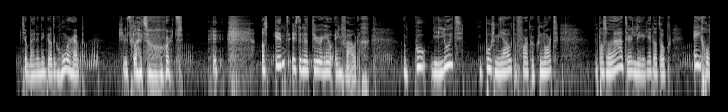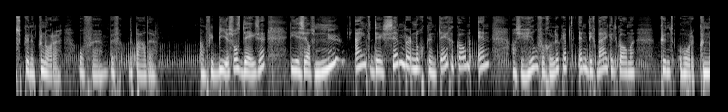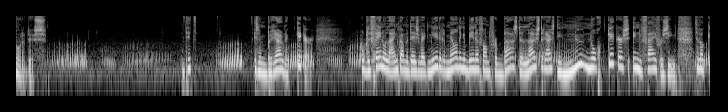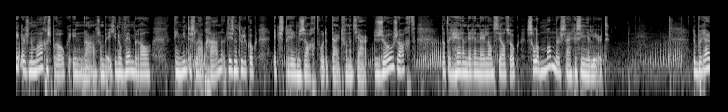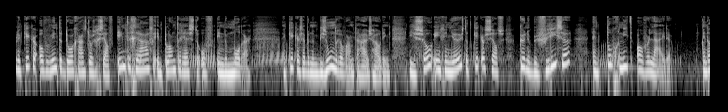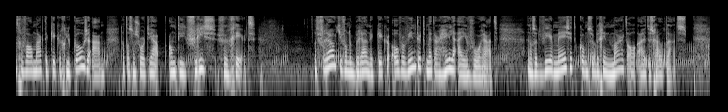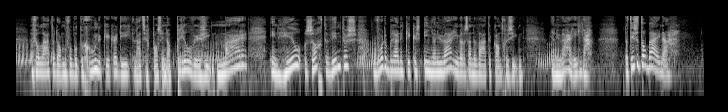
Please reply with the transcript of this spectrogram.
Ik zou bijna denken dat ik honger heb als je dit geluid zo hoort. Als kind is de natuur heel eenvoudig. Een koe die loeit, een poes miauwt, een varken knort. En pas later leer je dat ook egels kunnen knorren. Of uh, bepaalde amfibieën zoals deze, die je zelfs nu eind december nog kunt tegenkomen... en als je heel veel geluk hebt en dichtbij kunt komen, kunt horen knorren dus. Dit is een bruine kikker. Op de Venolijn kwamen deze week meerdere meldingen binnen van verbaasde luisteraars die nu nog kikkers in de vijver zien. Terwijl kikkers normaal gesproken in nou, zo'n beetje november al in winterslaap gaan. Het is natuurlijk ook extreem zacht voor de tijd van het jaar. Zo zacht dat er her en der in Nederland zelfs ook salamanders zijn gesignaleerd. De bruine kikker overwintert doorgaans door zichzelf in te graven in plantenresten of in de modder. En kikkers hebben een bijzondere warmtehuishouding. Die is zo ingenieus dat kikkers zelfs kunnen bevriezen en toch niet overlijden. In dat geval maakt de kikker glucose aan, dat als een soort ja, antivries fungeert. Het vrouwtje van de bruine kikker overwintert met haar hele eiervoorraad. En als het weer meezit, komt ze begin maart al uit de schuilplaats. Veel later dan bijvoorbeeld de groene kikker, die laat zich pas in april weer zien. Maar in heel zachte winters worden bruine kikkers in januari wel eens aan de waterkant gezien. Januari, ja, dat is het al bijna.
